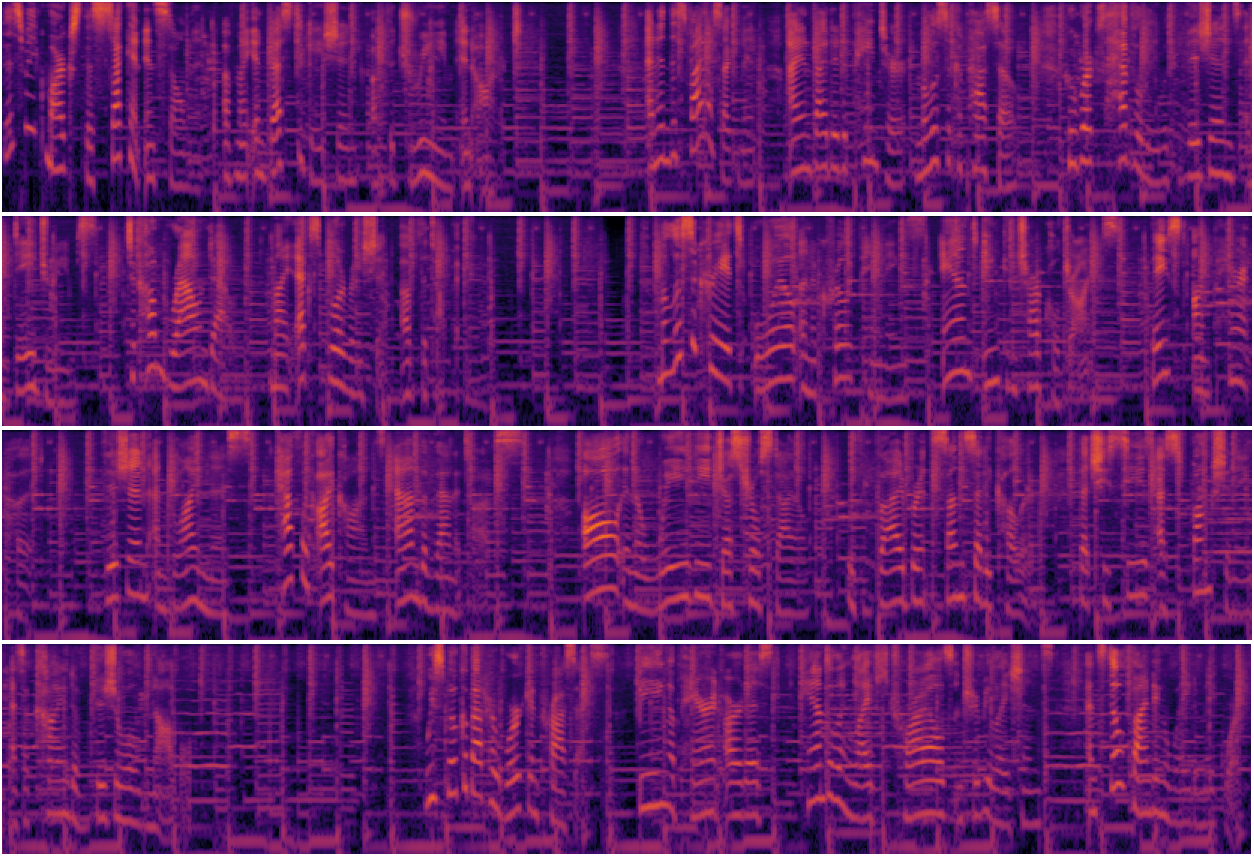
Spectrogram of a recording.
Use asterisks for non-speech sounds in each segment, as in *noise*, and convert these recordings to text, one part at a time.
This week marks the second installment of my investigation of the dream in art. And in this final segment, I invited a painter, Melissa Capasso, who works heavily with visions and daydreams, to come round out my exploration of the topic. Melissa creates oil and acrylic paintings and ink and charcoal drawings based on parenthood, vision and blindness, Catholic icons, and the Vanitas, all in a wavy gestural style with vibrant sunsetty color that she sees as functioning as a kind of visual novel. We spoke about her work and process, being a parent artist, handling life's trials and tribulations, and still finding a way to make work.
